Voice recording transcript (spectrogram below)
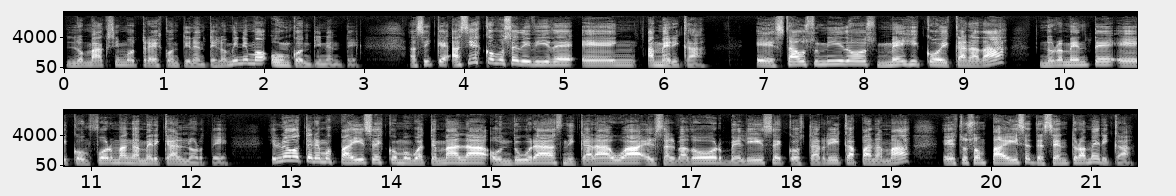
Lo máximo tres continentes, lo mínimo un continente. Así que así es como se divide en América. Estados Unidos, México y Canadá normalmente eh, conforman América del Norte. Y luego tenemos países como Guatemala, Honduras, Nicaragua, El Salvador, Belice, Costa Rica, Panamá. Estos son países de Centroamérica.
